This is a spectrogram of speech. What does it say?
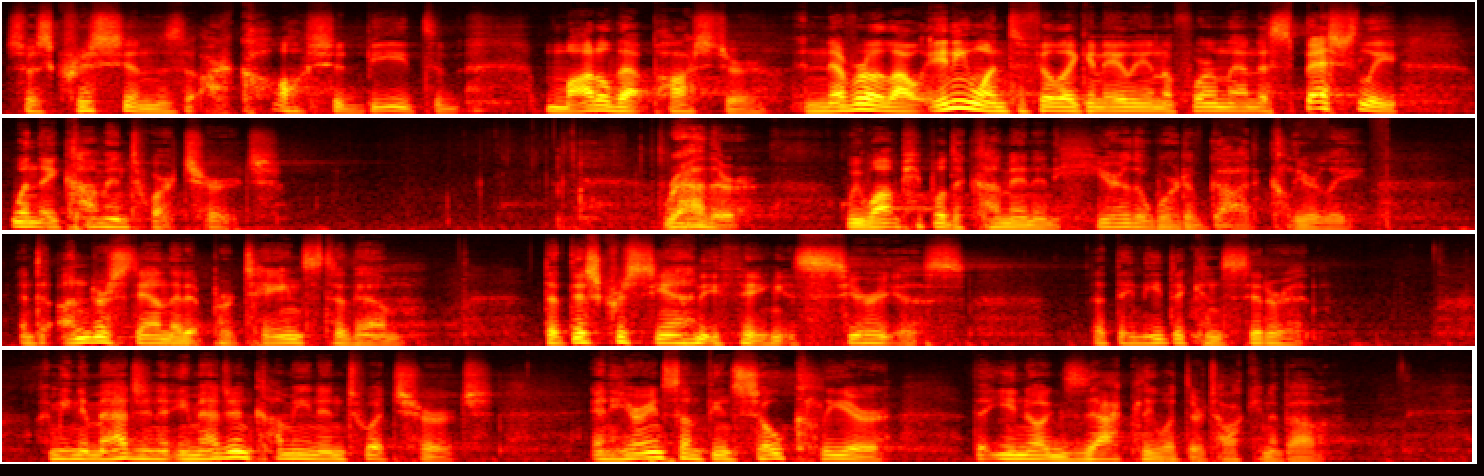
So, as Christians, our call should be to model that posture and never allow anyone to feel like an alien in a foreign land, especially when they come into our church. Rather, we want people to come in and hear the word of God clearly and to understand that it pertains to them, that this Christianity thing is serious, that they need to consider it. I mean, imagine it. Imagine coming into a church and hearing something so clear that you know exactly what they're talking about.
